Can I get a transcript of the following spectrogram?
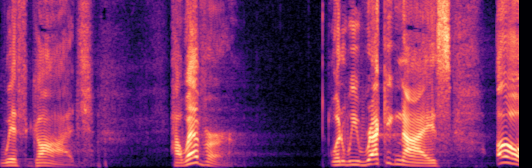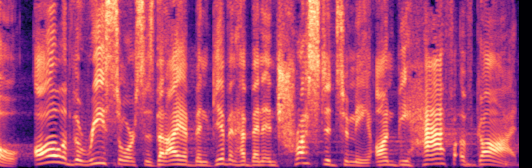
with God. However, when we recognize, oh, all of the resources that I have been given have been entrusted to me on behalf of God.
